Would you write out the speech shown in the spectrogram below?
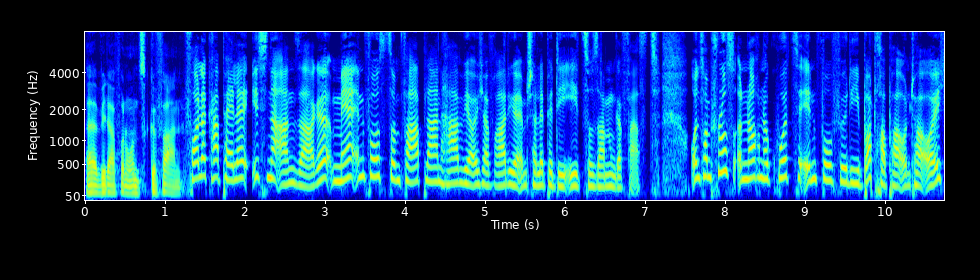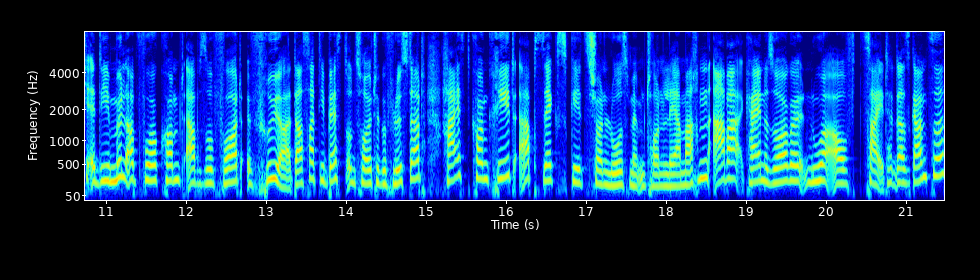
wieder von uns gefahren. Volle Kapelle ist eine Ansage. Mehr Infos zum Fahrplan haben wir euch auf radioemschaleppe.de zusammengefasst. Und zum Schluss noch eine kurze Info für die Bottropper unter euch. Die Müllabfuhr kommt ab sofort früher. Das hat die Best uns heute geflüstert. Heißt konkret, ab sechs geht's schon los mit dem Tonnen leer machen. Aber keine Sorge, nur auf Zeit. Das Ganze,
